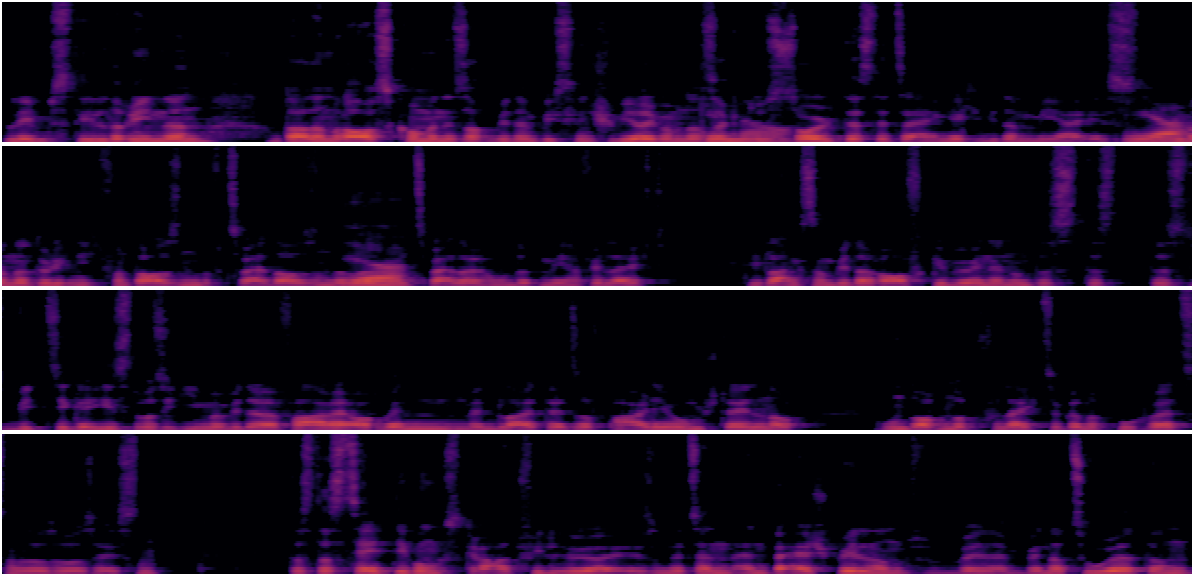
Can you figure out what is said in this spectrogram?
Lebensstil drinnen und da dann rauskommen ist auch wieder ein bisschen schwierig, wenn man dann genau. sagt, du genau. solltest jetzt eigentlich wieder mehr essen. Ja. Man natürlich nicht von 1000 auf 2000, aber ja. 200, 300 mehr vielleicht, die langsam wieder raufgewöhnen und das, das, das Witzige ist, was ich immer wieder erfahre, auch wenn, wenn Leute jetzt auf Paleo umstellen auch, und auch noch vielleicht sogar noch Buchweizen oder sowas essen, dass der Sättigungsgrad viel höher ist. Und jetzt ein, ein Beispiel, und wenn, wenn er zuhört, dann,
